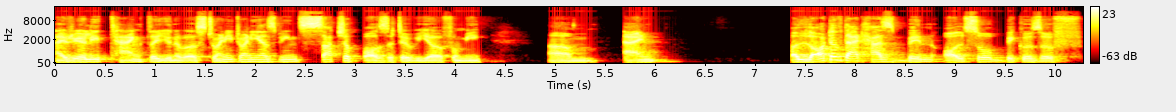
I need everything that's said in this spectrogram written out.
I really thank the universe. 2020 has been such a positive year for me. Um, and a lot of that has been also because of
